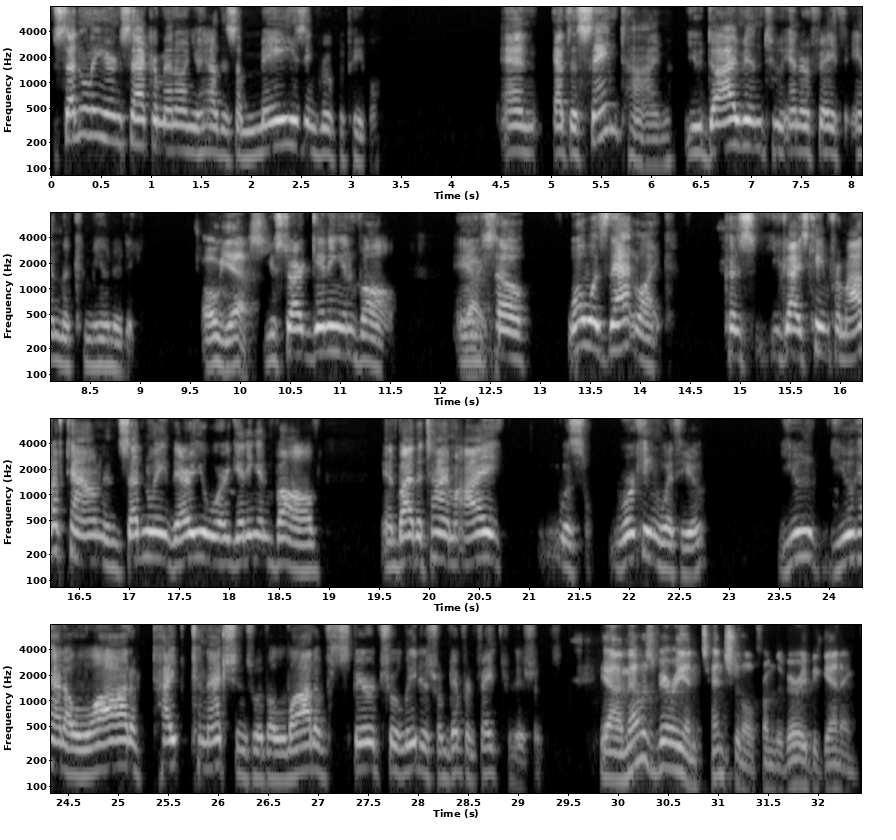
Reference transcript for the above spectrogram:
suddenly you're in Sacramento and you have this amazing group of people. And at the same time, you dive into interfaith in the community. Oh, yes. You start getting involved. And right. so, what was that like? because you guys came from out of town and suddenly there you were getting involved. And by the time I was working with you, you you had a lot of tight connections with a lot of spiritual leaders from different faith traditions. Yeah, and that was very intentional from the very beginning.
